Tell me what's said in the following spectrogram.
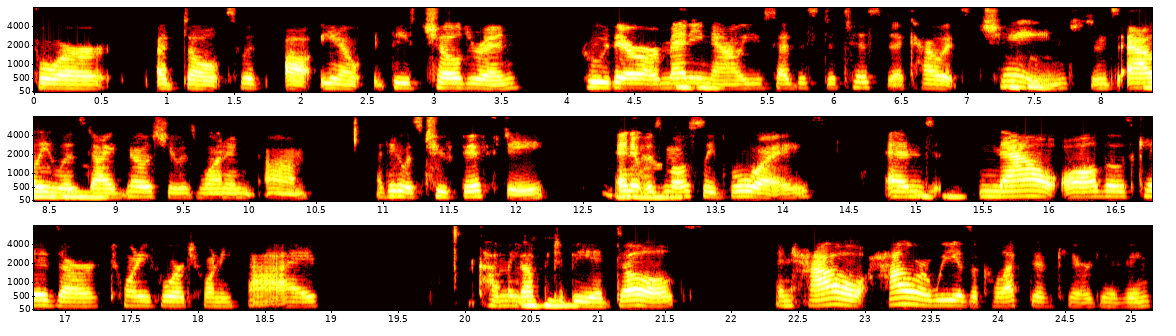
for adults with all you know these children who there are many mm-hmm. now you said the statistic how it's mm-hmm. changed mm-hmm. since Allie mm-hmm. was diagnosed she was one in um i think it was 250 and it was mostly boys and mm-hmm. now all those kids are 24 25 coming up to mm-hmm. be adults and how how are we as a collective caregiving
